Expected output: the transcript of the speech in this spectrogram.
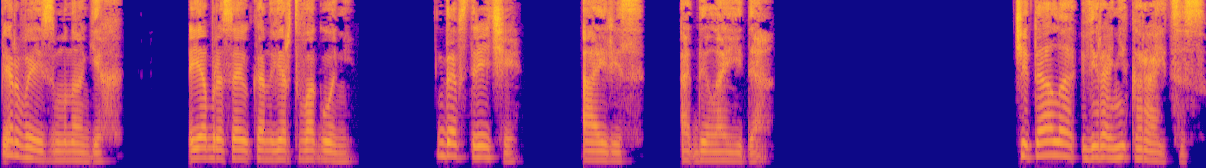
первое из многих. Я бросаю конверт в огонь. До встречи, Айрис Аделаида. Читала Вероника Райцес.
